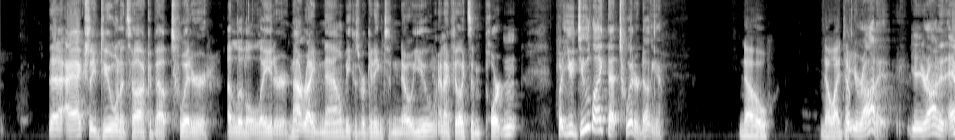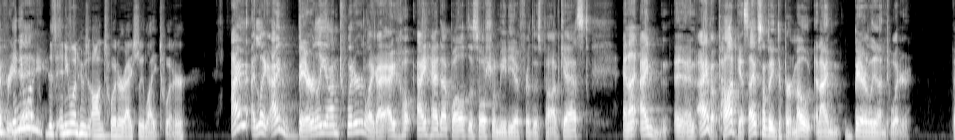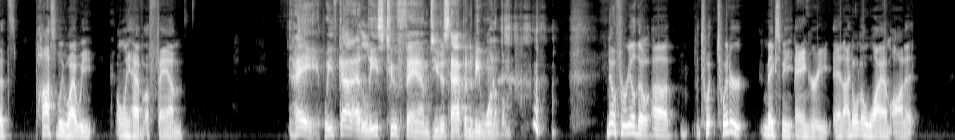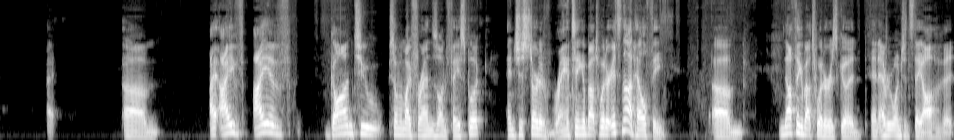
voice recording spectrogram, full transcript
that I actually do want to talk about Twitter a little later. Not right now because we're getting to know you, and I feel like it's important. But you do like that Twitter, don't you? No, no, I don't. you're on it. You're on it every does anyone, day. Does anyone who's on Twitter actually like Twitter? I, I like. I'm barely on Twitter. Like I, I, ho- I head up all of the social media for this podcast, and I, I'm and I have a podcast. I have something to promote, and I'm barely on Twitter. That's possibly why we only have a fam. Hey, we've got at least two fams. You just happen to be one of them. No, for real though. Uh, tw- Twitter makes me angry, and I don't know why I'm on it. I, um, I, I've I have gone to some of my friends on Facebook and just started ranting about Twitter. It's not healthy. Um, nothing about Twitter is good, and everyone should stay off of it.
